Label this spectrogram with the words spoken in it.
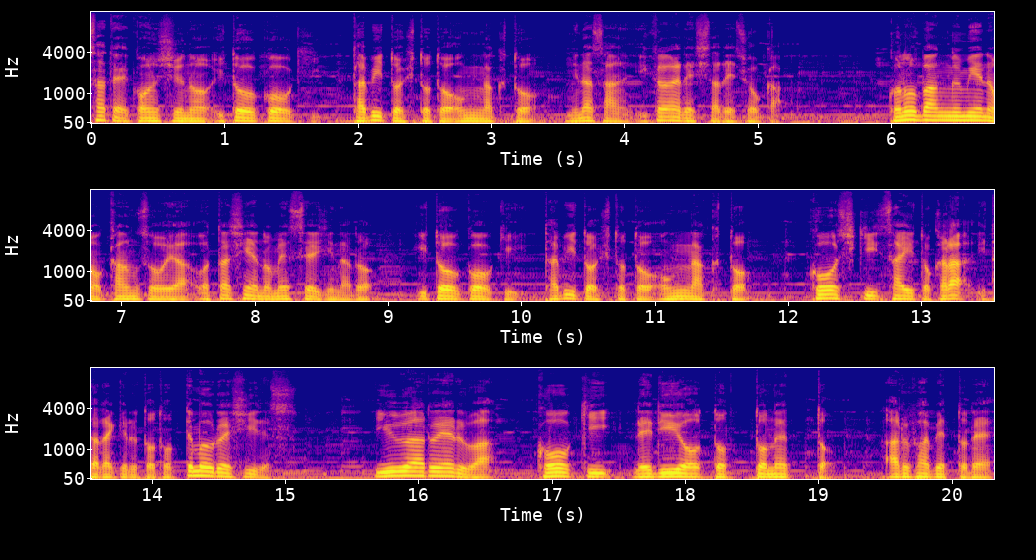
さて今週の伊藤幸喜旅と人と音楽と皆さんいかがでしたでしょうか？この番組への感想や私へのメッセージなど伊藤幸喜旅と人と音楽と公式サイトからいただけるととっても嬉しいです。URL は後期レディオ .net アルファベットで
